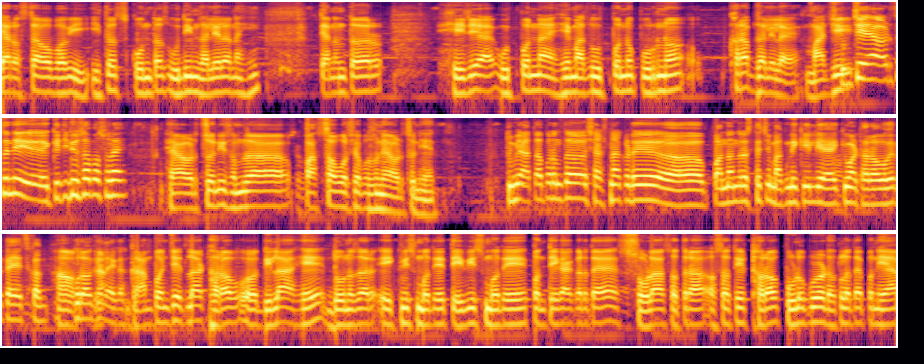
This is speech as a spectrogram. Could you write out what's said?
या रस्त्याअभावी इथंच कोणताच उदीम झालेला नाही. त्यानंतर हे जे आहे उत्पन्न आहे हे माझं उत्पन्न पूर्ण खराब झालेलं आहे. माझी तुमची या अडचणी अ, किती दिवसापासून आहे? ह्या अडचणी समजा पाच सहा वर्षापासून ह्या अडचणी आहेत. तुम्ही आतापर्यंत शासनाकडे अ, पांधन रस्त्याची मागणी केली आहे किंवा ठराव वगैरे काही हा, पुरावा केला आहे का? ग्रा- ग्रामपंचायतला ठराव दिला आहे दोन हजार एकवीसमध्ये तेवीसमध्ये. पण ते काय करत आहे सोळा सतरा असं ते ठराव पुढं पुढं ढकलत आहे. पण या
